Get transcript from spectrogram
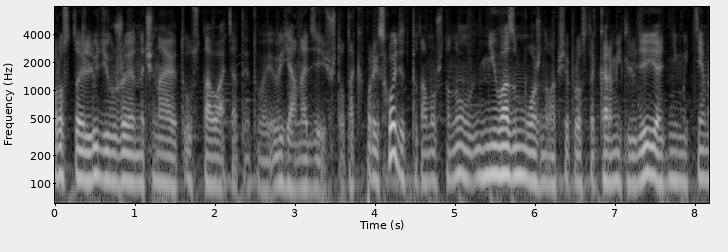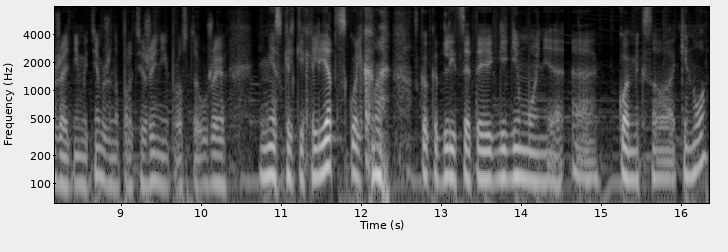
просто люди уже начинают уставать от этого. Я надеюсь, что так и происходит, потому что, ну, невозможно вообще просто кормить людей одним и тем же, одним и тем же на протяжении просто уже нескольких лет, сколько, сколько длится эта гегемония э, комиксового кино.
